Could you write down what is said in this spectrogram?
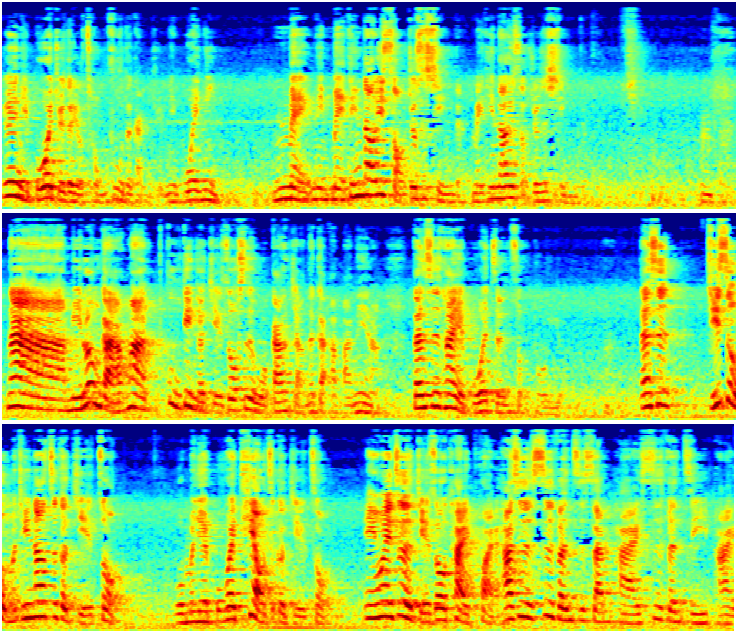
因为你不会觉得有重复的感觉，你不会腻，每你每听到一首就是新的，每听到一首就是新的。嗯，那米隆嘎的话，固定的节奏是我刚刚讲那个阿巴内拉，但是它也不会整首都有。但是即使我们听到这个节奏，我们也不会跳这个节奏，因为这个节奏太快，它是四分之三拍、四分之一拍，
